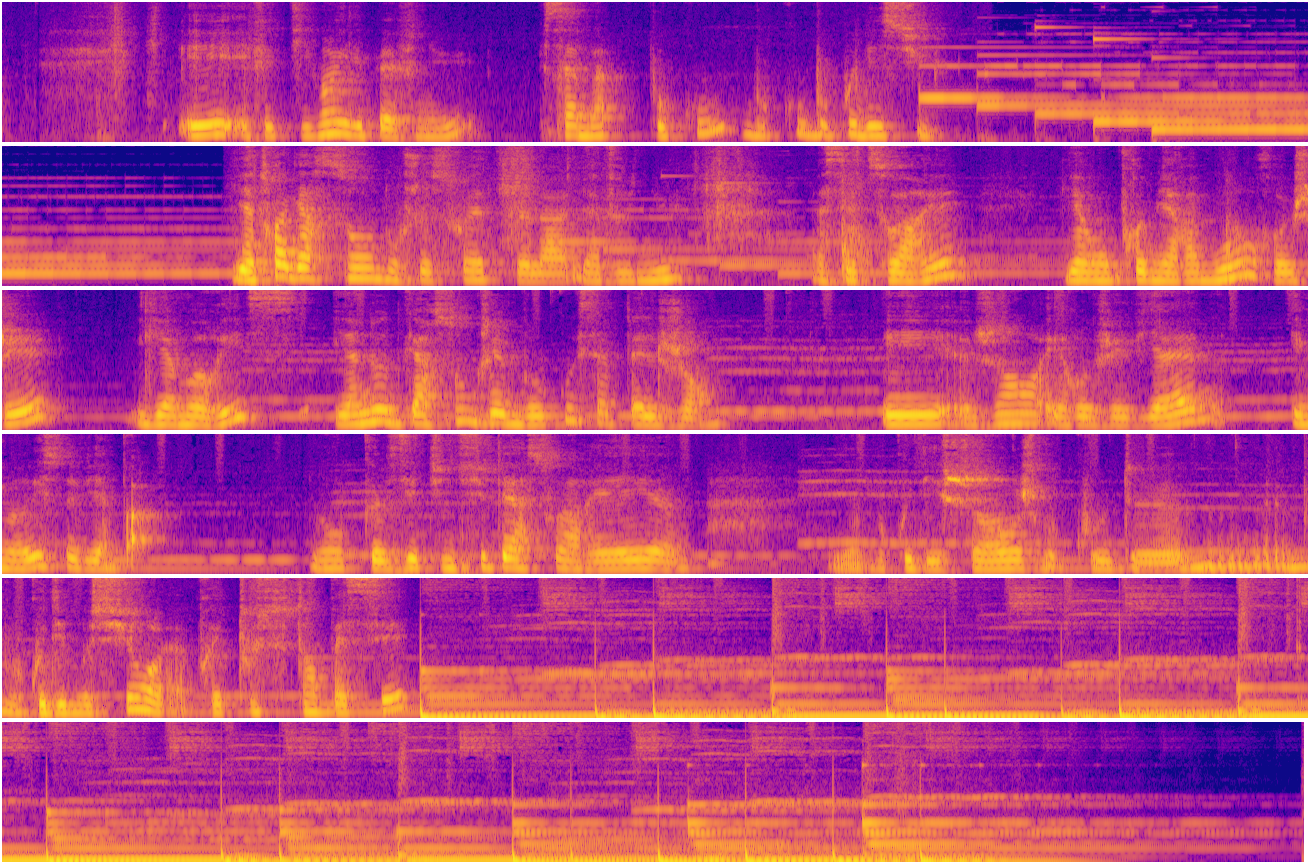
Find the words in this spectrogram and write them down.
Et effectivement, il n'est pas venu. Ça m'a beaucoup, beaucoup, beaucoup déçu. Il y a trois garçons dont je souhaite la, venue à cette soirée. Il y a mon premier amour, Roger. Il y a Maurice. Il y a un autre garçon que j'aime beaucoup, il s'appelle Jean. Et Jean et Roger viennent, et Maurice ne vient pas. Donc c'est une super soirée. Euh, il y a beaucoup d'échanges, beaucoup de, beaucoup d'émotions après tout ce temps passé.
